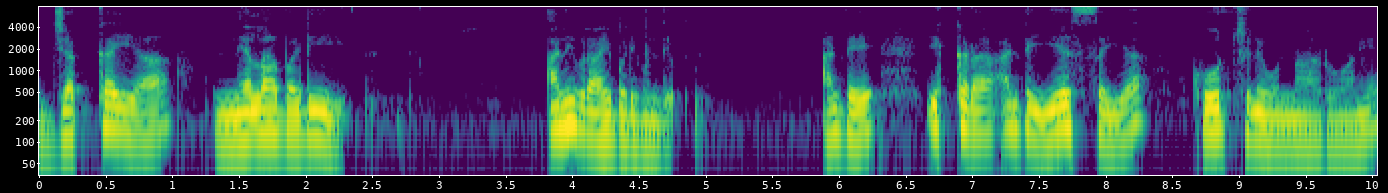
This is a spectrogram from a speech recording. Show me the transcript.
జక్కయ్య నిలబడి అని వ్రాయబడి ఉంది. అంటే ఇక్కడ అంటే ఏసయ్య కూర్చుని ఉన్నారు అని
